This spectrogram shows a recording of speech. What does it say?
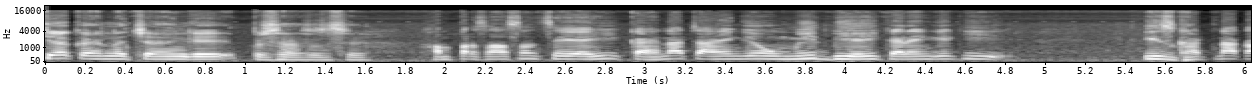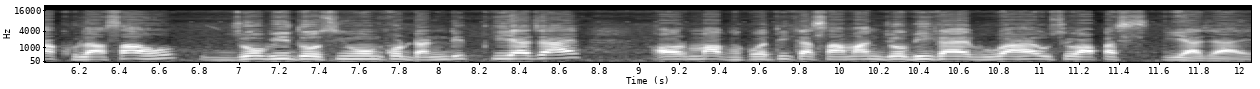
क्या कहना चाहेंगे प्रशासन से? हम प्रशासन से यही कहना चाहेंगे उम्मीद भी यही करेंगे कि इस घटना का खुलासा हो जो भी दोषी हो उनको दंडित किया जाए और माँ भगवती का सामान जो भी गायब हुआ है उसे वापस किया जाए।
